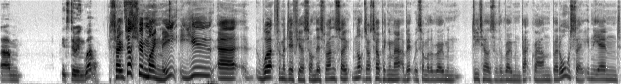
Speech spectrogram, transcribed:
Um, it's doing well. So just remind me, you uh, worked for Modiphius on this one, so not just helping him out a bit with some of the Roman details of the Roman background, but also in the end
